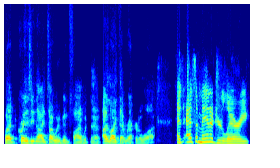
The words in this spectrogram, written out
but Crazy Nights, I would have been fine with that. I like that record a lot. As as a manager, Larry,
